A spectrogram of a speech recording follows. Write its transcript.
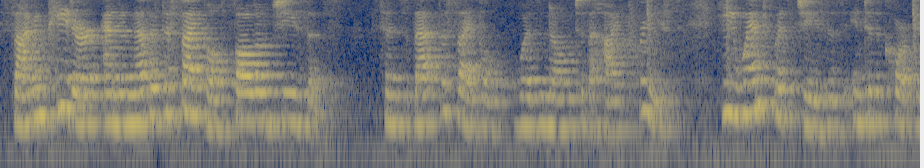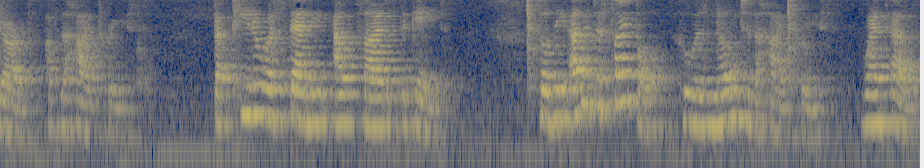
Simon Peter and another disciple followed Jesus. Since that disciple was known to the high priest, he went with Jesus into the courtyard of the high priest. But Peter was standing outside of the gate. So the other disciple, who was known to the high priest, went out,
